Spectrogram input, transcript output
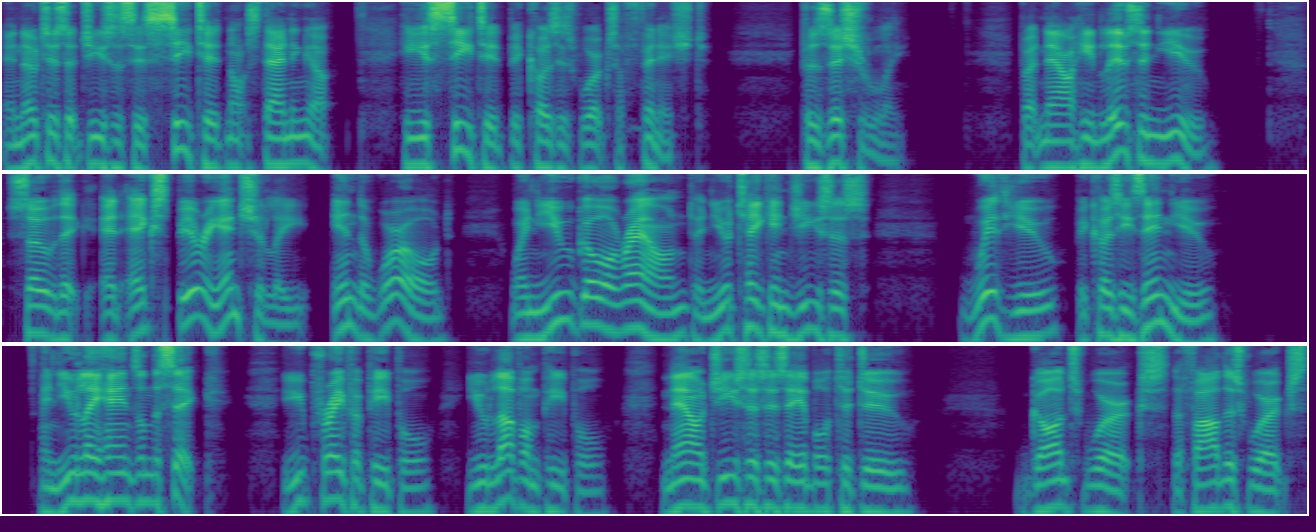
And notice that Jesus is seated, not standing up. He is seated because his works are finished, positionally. But now he lives in you, so that experientially in the world, when you go around and you're taking Jesus with you because he's in you, and you lay hands on the sick, you pray for people, you love on people, now Jesus is able to do God's works, the Father's works,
